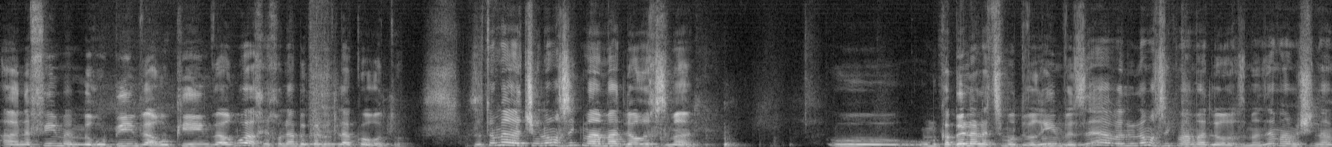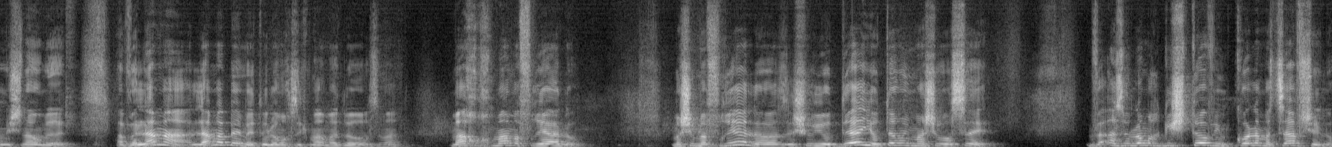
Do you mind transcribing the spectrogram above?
והענפים הם מרובים וארוכים והרוח יכולה בקלות לעקור אותו. זאת אומרת שהוא לא מחזיק מעמד לאורך זמן. הוא, הוא מקבל על עצמו דברים וזה, אבל הוא לא מחזיק מעמד לאורך זמן. זה מה המשנה, המשנה אומרת. אבל למה, למה באמת הוא לא מחזיק מעמד לאורך זמן? מה החוכמה מפריעה לו? מה שמפריע לו זה שהוא יודע יותר ממה שהוא עושה. ואז הוא לא מרגיש טוב עם כל המצב שלו.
